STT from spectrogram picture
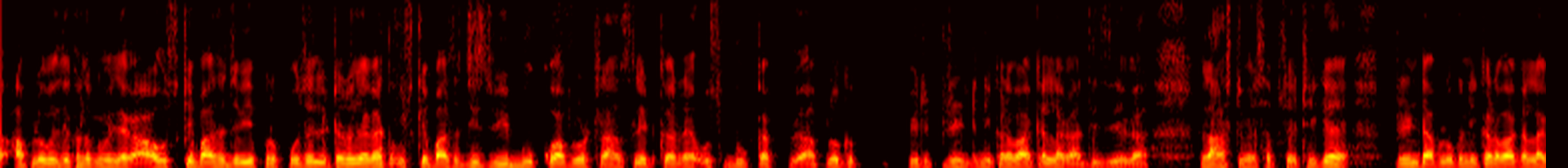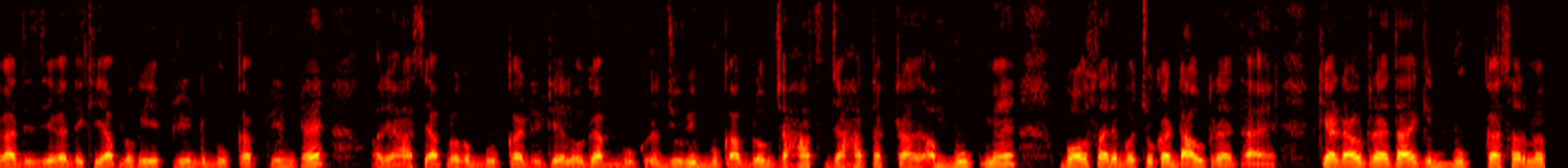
आप लोगों को देखने को मिल जाएगा। उसके बाद जब ये प्रपोजल लेटर हो जाएगा तो उसके बाद जिस भी बुक को आप लोग ट्रांसलेट कर रहे हैं, उस बुक का आप लोग प्रिंट निकलवा के लगा दीजिएगा। लास्ट में सबसे ठीक है। प्रिंट आप लोग निकलवा के लगा दीजिएगा। देखिए आप लोग ये प्रिंट बुक का प्रिंट है और यहाँ से आप लोग का बुक का डिटेल हो गया। बुक जो भी बुक आप लोग जहाँ से, जहाँ तक अब बुक में बहुत सारे बच्चों का डाउट रहता है। क्या डाउट रहता है कि बुक का सर मैं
